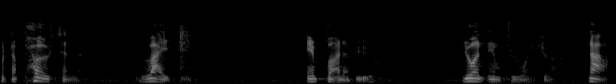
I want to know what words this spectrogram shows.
with the person right in front of you. You're an influencer. Now,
